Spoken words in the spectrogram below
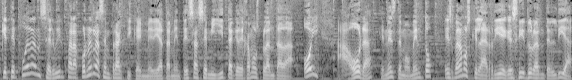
que te puedan servir para ponerlas en práctica inmediatamente, esa semillita que dejamos plantada hoy, ahora, en este momento, esperamos que la riegues y durante el día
